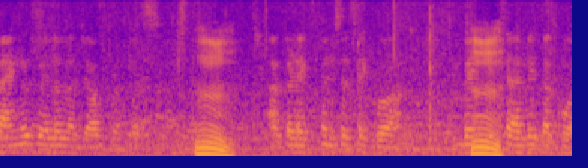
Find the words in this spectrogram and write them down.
బెంగళూరుకి వెళ్ళాలి జాబ్ పర్పస్. అక్కడ ఎక్స్పెన్సెస్ ఎక్కువ. బేసిక్ శాలరీ తక్కువ.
